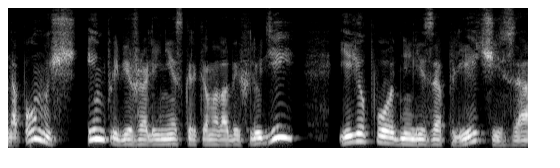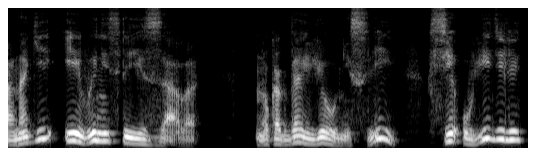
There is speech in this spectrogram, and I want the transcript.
На помощь им прибежали несколько молодых людей, ее подняли за плечи, за ноги и вынесли из зала. Но когда ее унесли, все увидели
